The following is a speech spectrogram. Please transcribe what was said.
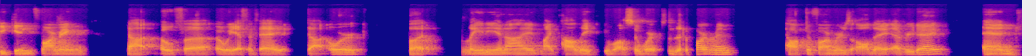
beginfarming.oeffa.org. But Lainey and I, my colleague who also works in the department, talk to farmers all day, every day. And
